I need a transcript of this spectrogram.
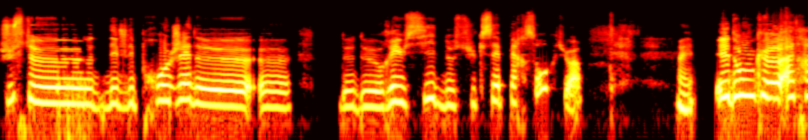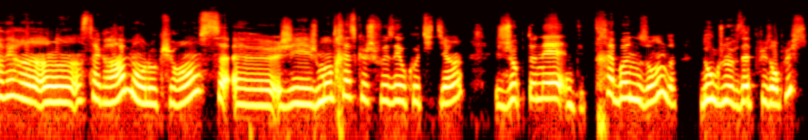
Juste des, des projets de, de, de réussite, de succès perso, tu vois. Et donc, euh, à travers un, Instagram, en l'occurrence, euh, je montrais ce que je faisais au quotidien. J'obtenais des très bonnes ondes, donc je le faisais de plus en plus.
